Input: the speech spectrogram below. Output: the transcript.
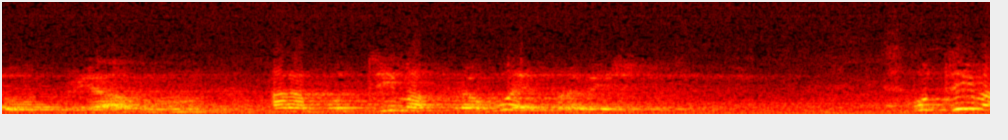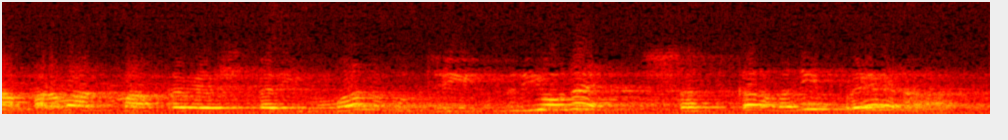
તુભ્યમ અને બુદ્ધિમાં પ્રભુએ પ્રવેશ બુદ્ધિમાં પરમાત્મા પ્રવેશ કરી મન બુદ્ધિ ઇન્દ્રિયોને સત્કર્મની પ્રેરણા નથી.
